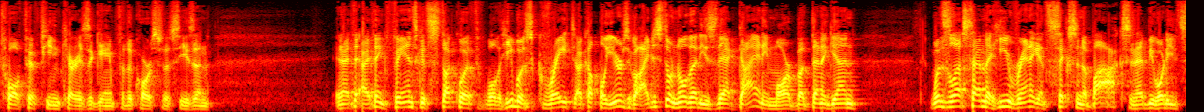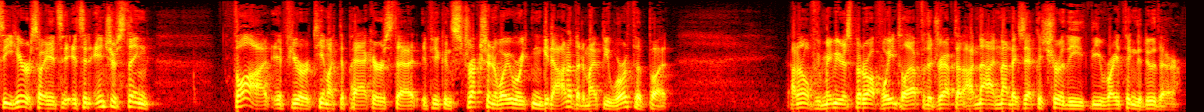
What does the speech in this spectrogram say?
12, 15 carries a game for the course of the season. And I, th- I, think fans get stuck with, well, he was great a couple years ago. I just don't know that he's that guy anymore. But then again, when's the last time that he ran against six in the box? And that'd be what he'd see here. So it's it's an interesting thought if you're a team like the Packers that if you can structure in a way where you can get out of it, it might be worth it. But I don't know if maybe you're just better off waiting until after the draft. I'm not, I'm not exactly sure the, the right thing to do there.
